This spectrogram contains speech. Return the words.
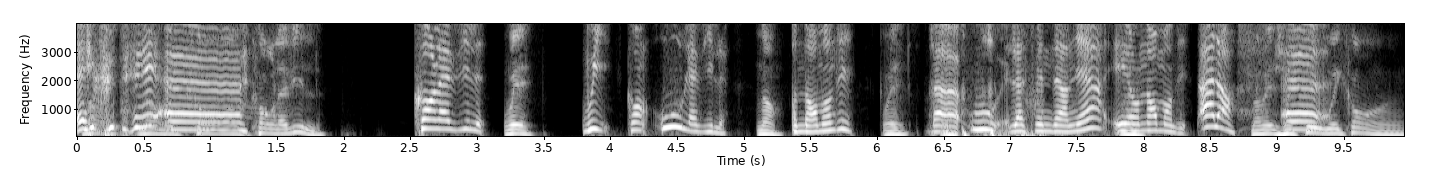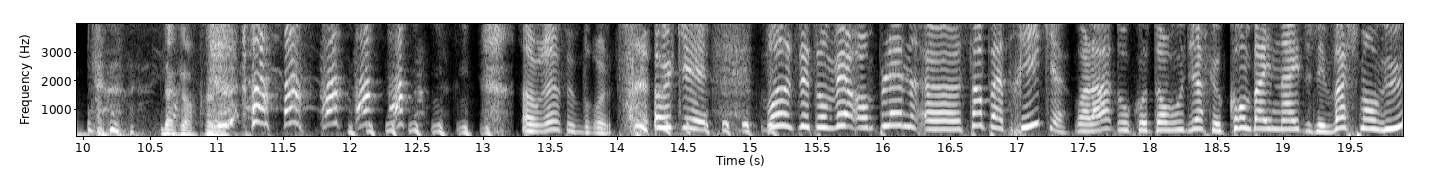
Écoutez, Non, euh, Caen, Caen, la ville. quand la ville. Oui. Oui, quand où la ville? Non. En Normandie. Oui. Bah, où la semaine dernière et en Normandie. Alors. Non, mais je euh, sais où est Caen. euh. D'accord, très bien. En vrai, c'est drôle. Ok. Bon, c'est tombé en pleine euh, Saint-Patrick. Voilà. Donc, autant vous dire que Camp by Night, je l'ai vachement vu.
